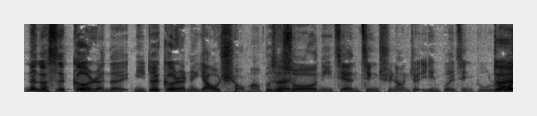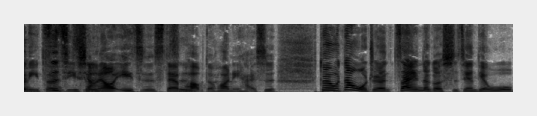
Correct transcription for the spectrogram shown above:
那个是个人的，你对个人的要求嘛？不是说你今天进去，然后你就一定不会进步。如果你自己想要一直 step up 的话，你还是对。但我觉得在那个时间点，我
